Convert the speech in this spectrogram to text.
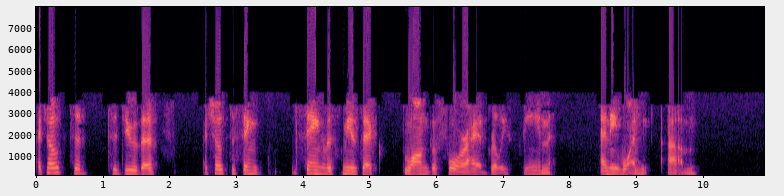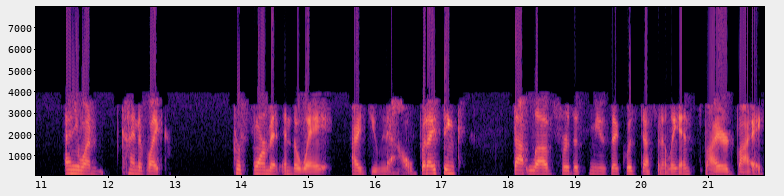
I chose to to do this. I chose to sing sing this music long before I had really seen anyone um anyone kind of like perform it in the way I do now. But I think that love for this music was definitely inspired by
